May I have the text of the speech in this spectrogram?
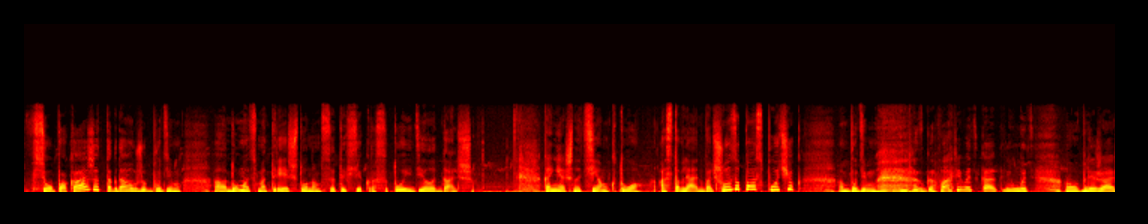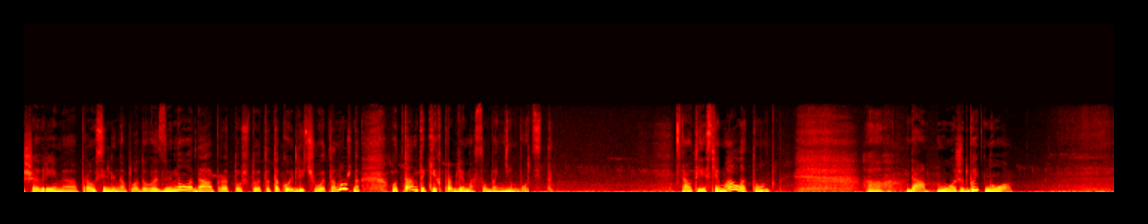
все покажет, тогда уже будем а, думать, смотреть, что нам с этой всей красотой делать дальше. Конечно, тем, кто оставляет большой запас почек, будем разговаривать как-нибудь в ближайшее время про усиленное плодовое звено, да, про то, что это такое, для чего это нужно, вот там таких проблем особо не будет. А вот если мало, то э, да, может быть, но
